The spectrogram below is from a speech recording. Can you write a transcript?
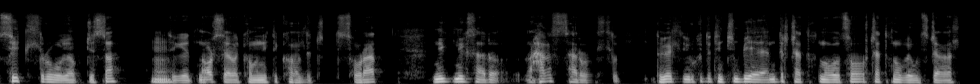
Ситл руу явж исэн. Тэгээд North Sierra Community College сураад нэг нэг сар хагас сар тэгэл ерөөхдөө тэн чинь би амьдрч чадах нь сурч чадах нь гэж үзэж байгаа л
